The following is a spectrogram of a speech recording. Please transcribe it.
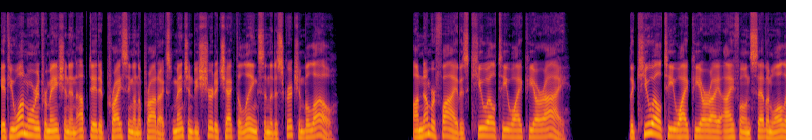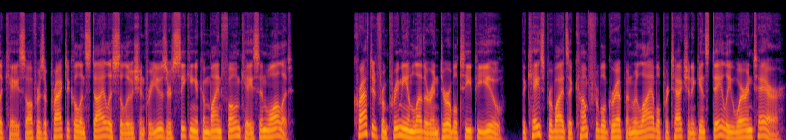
If you want more information and updated pricing on the products mentioned, be sure to check the links in the description below. On number 5 is QLTYPRI. The QLTYPRI iPhone 7 wallet case offers a practical and stylish solution for users seeking a combined phone case and wallet. Crafted from premium leather and durable TPU, the case provides a comfortable grip and reliable protection against daily wear and tear.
